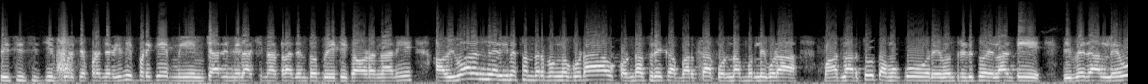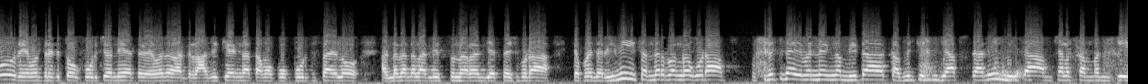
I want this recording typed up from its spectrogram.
పిసిసి చీఫ్ కూడా చెప్పడం జరిగింది. ఇప్పటికే మీ ఇన్ఛార్జ్ మీనాక్షి నటరాజన్తో భేటీ కావడం కానీ ఆ వివాదం జరిగిన సందర్భంగా కూడా కొండా సురేఖ భర్త కొండా మురళి కూడా మాట్లాడుతూ తమకు రేవంత్ రెడ్డితో ఎలాంటి విభేదాలు లేవు. రేవంత్ రెడ్డితో కూర్చొని అంటే రాజకీయంగా తమకు పూర్తి స్థాయిలో అండదండలు అందిస్తున్నారని చెప్పేసి కూడా చెప్పడం జరిగింది. ఈ సందర్భంగా కూడా చిన్న చిన్న ఏమైనా మిగతా కమ్యూనికేషన్ గ్యాప్స్ కానీ మిగతా అంశాలకు సంబంధించి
